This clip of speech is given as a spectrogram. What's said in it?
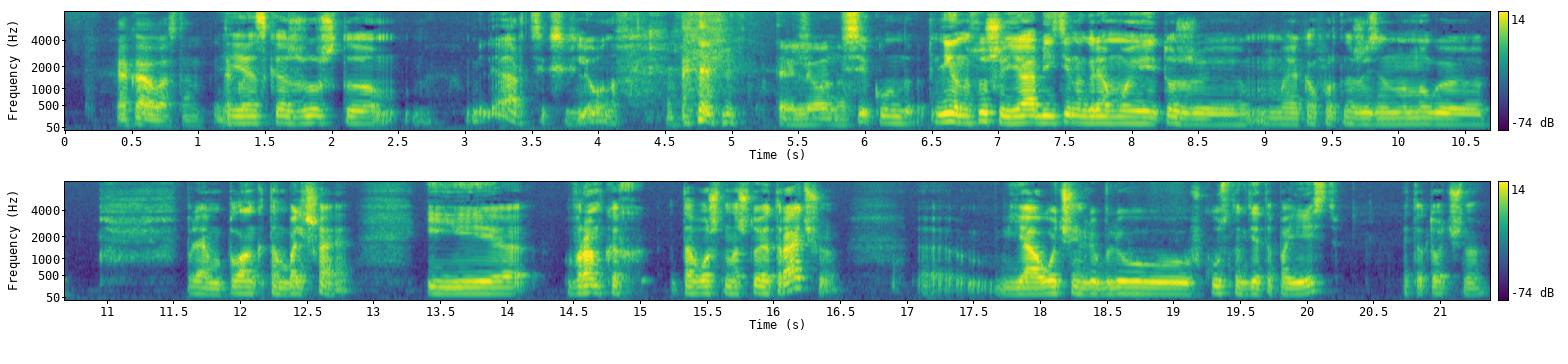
Какая у вас там? Я скажу, что миллиард миллионов. Триллионов. В секунду. Не, ну слушай, я объективно говоря, мой тоже, моя комфортная жизнь намного, прям планка там большая. И в рамках того, что, на что я трачу, э, я очень люблю вкусно где-то поесть. Это точно.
